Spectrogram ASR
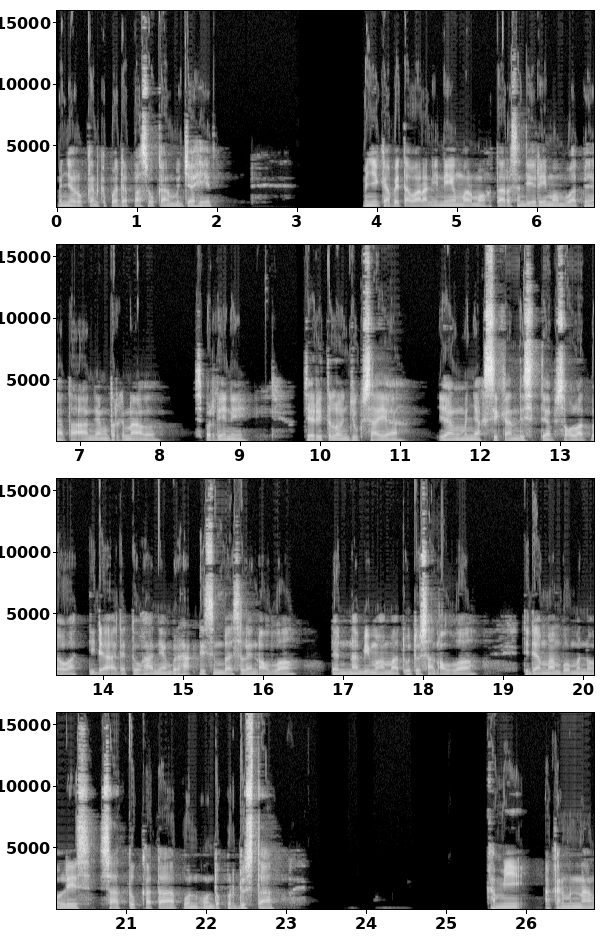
menyerukan kepada pasukan mujahid. Menyikapi tawaran ini, Umar Muhtar sendiri membuat pernyataan yang terkenal seperti ini. Jari telunjuk saya yang menyaksikan di setiap sholat bahwa tidak ada Tuhan yang berhak disembah selain Allah dan Nabi Muhammad utusan Allah tidak mampu menulis satu kata pun untuk berdusta, kami akan menang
